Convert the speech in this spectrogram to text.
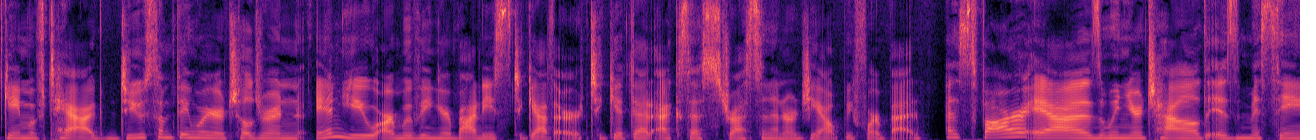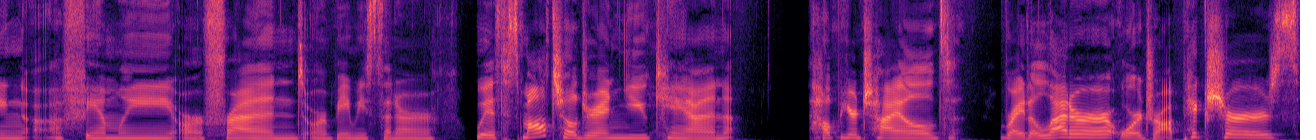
game of tag. Do something where your children and you are moving your bodies together to get that excess stress and energy out before bed. As far as when your child is missing a family or a friend or a babysitter, with small children, you can help your child write a letter or draw pictures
